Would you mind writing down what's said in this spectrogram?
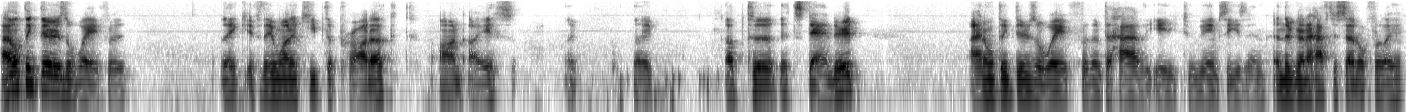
I don't think there is a way for, like, if they want to keep the product on ice, like, like up to its standard. I don't think there's a way for them to have the 82 game season, and they're gonna have to settle for like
